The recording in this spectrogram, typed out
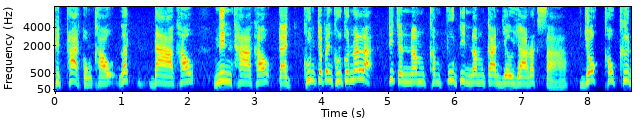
ผิดพลาดของเขาและด่าเขานินทาเขา แต่คุณจะเป็นคนคนนั้นแหละที่จะนำคำพูดที่นำการเยียวยารักษา ยกเขาขึ้น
